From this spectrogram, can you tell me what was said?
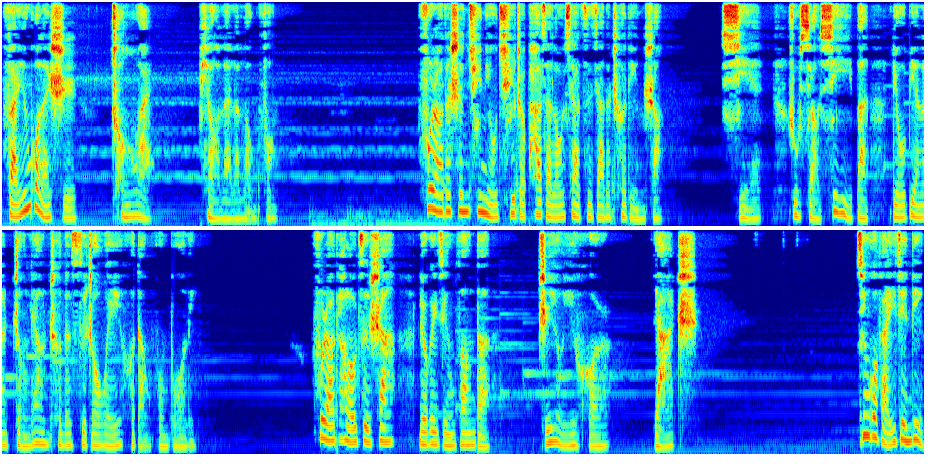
反应过来时，窗外飘来了冷风。富饶的身躯扭曲着趴在楼下自家的车顶上，血如小溪一般流遍了整辆车的四周围和挡风玻璃。富饶跳楼自杀，留给警方的。只有一盒牙齿。经过法医鉴定，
